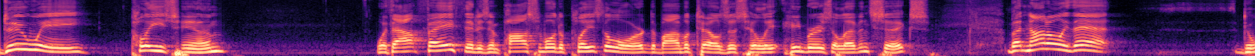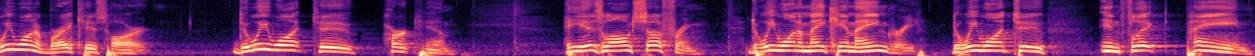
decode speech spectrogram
Do we please Him? Without faith, it is impossible to please the Lord. The Bible tells us, Hebrews 11 6. But not only that, do we want to break His heart? Do we want to hurt Him? He is long suffering. Do we want to make him angry? Do we want to inflict pain?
